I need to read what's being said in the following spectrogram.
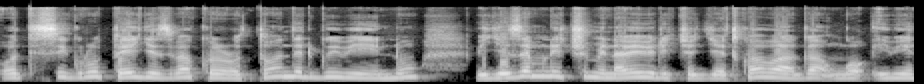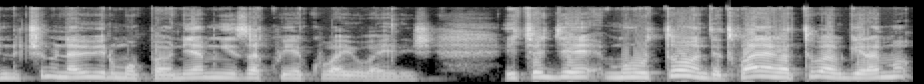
otisi gurupe yigeze bakorera urutonde rw'ibintu bigeze muri cumi na bibiri icyo gihe twavugaga ngo ibintu cumi na bibiri umupayiniya mwiza akwiye kuba yubahirije icyo gihe mu rutonde twajyaga tubabwiramo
